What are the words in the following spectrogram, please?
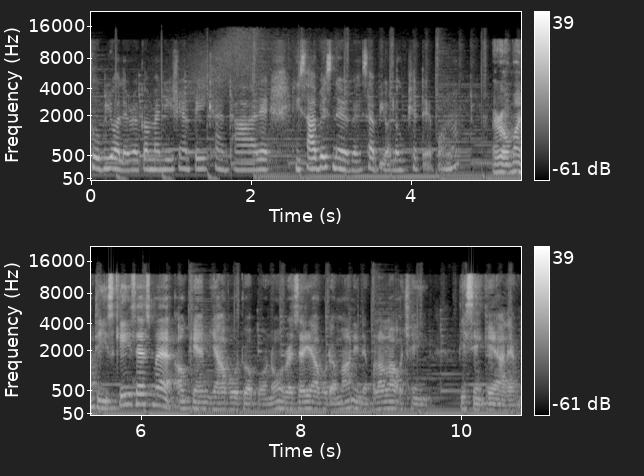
ဆိုပြီးတော့လည်း recommendation ပေးခံထားရတဲ့ဒီ service နဲ့ပဲဆက်ပြီးတော့လုပ်ဖြစ်တယ်ပေါ့နော်အဲ့တော့အမဒီ skill assessment outcome ရဖို့အတွက်ပေါ့နော် result ရဖို့အတွက်အမအနေနဲ့ဘယ်လောက်လောက်အချိန်ပြင်ဆင်ခဲ့ရလဲမ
